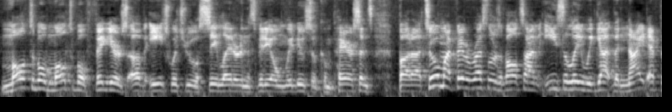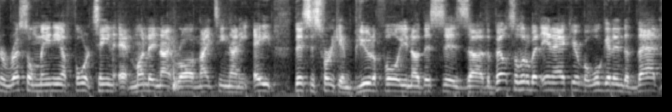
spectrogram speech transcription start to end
multiple, multiple figures of each, which we will see later in this video when we do some comparisons. But uh, two of my favorite wrestlers of all time easily. We got the night after WrestleMania 14 at Monday Night Raw 1998. This is freaking beautiful. You know, this is, uh, the belt's a little bit inaccurate, but we'll get into that.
